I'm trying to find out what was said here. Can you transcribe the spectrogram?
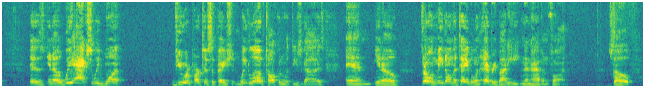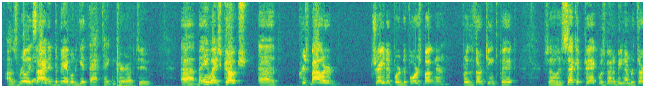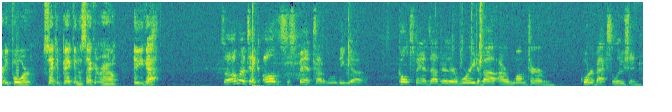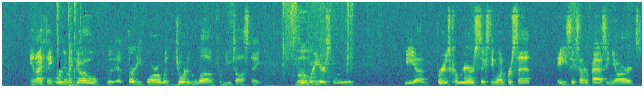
is you know we actually want viewer participation. We love talking with these guys, and you know throwing meat on the table and everybody eating and having fun. So I was really excited to be able to get that taken care of too. Uh, but anyways, Coach uh, Chris Ballard traded for DeForest Buckner for the 13th pick. So his second pick was going to be number 34, second pick in the second round. Who you got? So I'm going to take all the suspense out of all the uh, Colts fans out there that are worried about our long-term quarterback solution, and I think we're going to go with at 34 with Jordan Love from Utah State. He's Ooh. a three-year starter. He uh, for his career, 61%, 8,600 passing yards,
